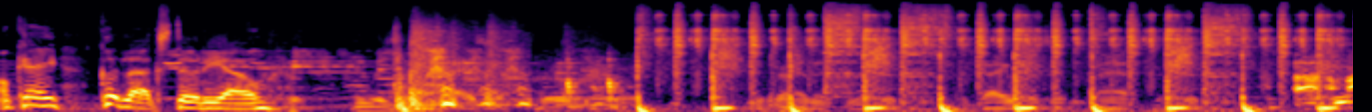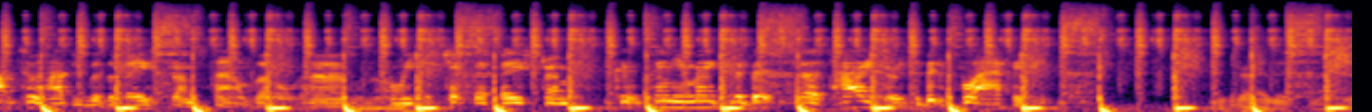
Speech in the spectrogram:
Okay? Good luck, studio. Who is this guy? Try this. The guy with the fast. Uh, I'm not too happy with the bass drum sound though. Uh, can we just check that bass drum? C- can you make it a bit uh, tighter? It's a bit flappy. Try this.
